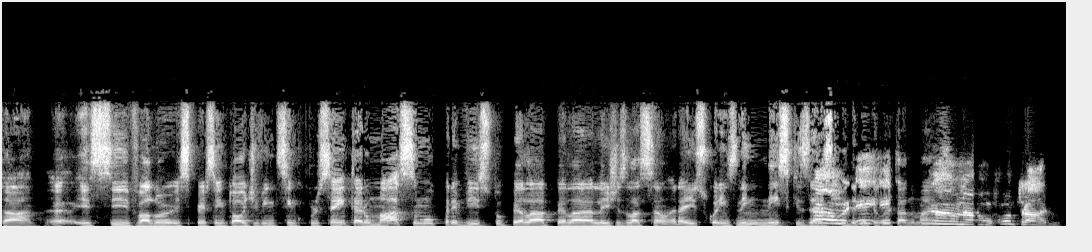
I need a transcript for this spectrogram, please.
Tá. É, esse valor, esse percentual de 25% era o máximo previsto pela, pela legislação, era isso? O Corinthians nem, nem se quisesse não, poderia ter cortado mais? Não, não, ao contrário.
